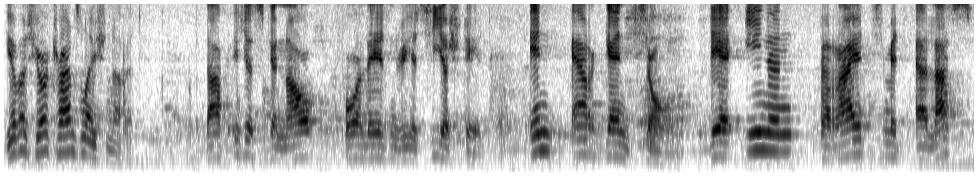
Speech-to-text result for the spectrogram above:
Give us your translation of it. Darf ich es genau vorlesen, wie es hier steht. In Ergänzung der Ihnen bereits mit Erlass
